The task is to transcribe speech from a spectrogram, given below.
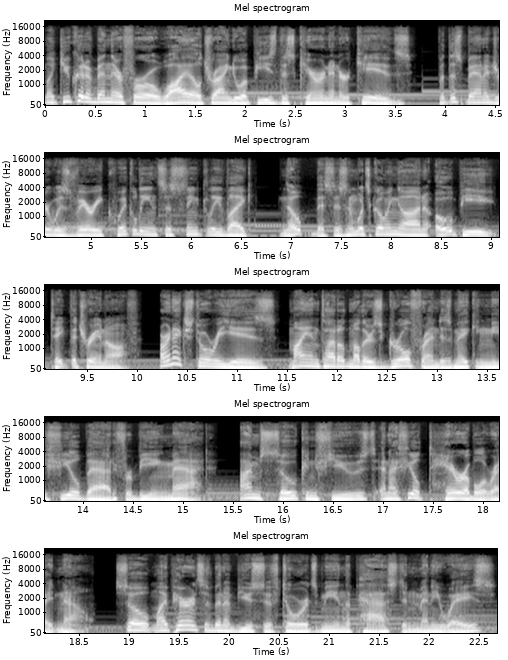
Like, you could have been there for a while trying to appease this Karen and her kids, but this manager was very quickly and succinctly like, Nope, this isn't what's going on. OP, take the train off. Our next story is My entitled mother's girlfriend is making me feel bad for being mad. I'm so confused and I feel terrible right now. So, my parents have been abusive towards me in the past in many ways.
